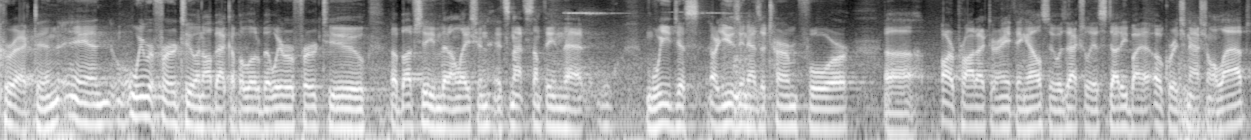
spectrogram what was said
Correct, and and we refer to, and I'll back up a little bit. We refer to above sheathing ventilation. It's not something that we just are using as a term for uh, our product or anything else. It was actually a study by Oak Ridge National Labs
